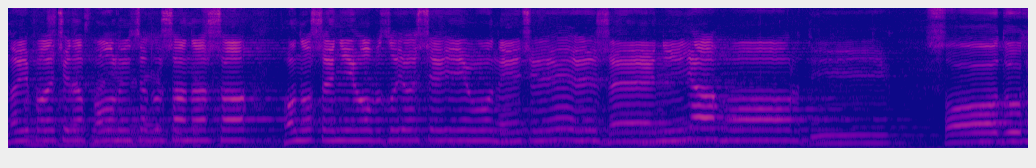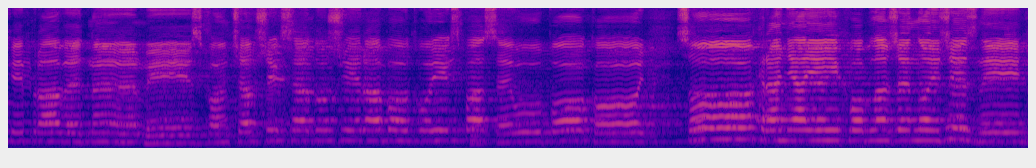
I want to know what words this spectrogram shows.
найпаче наповниться душа наша, поношені обзующе і уничиження гордих. Со духи праведними, скончавшихся душі рабов Твоїх спасе упокой, сохраняє їх в блаженной жизни,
